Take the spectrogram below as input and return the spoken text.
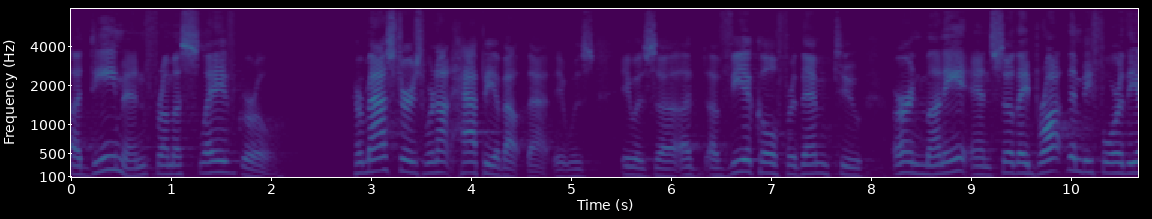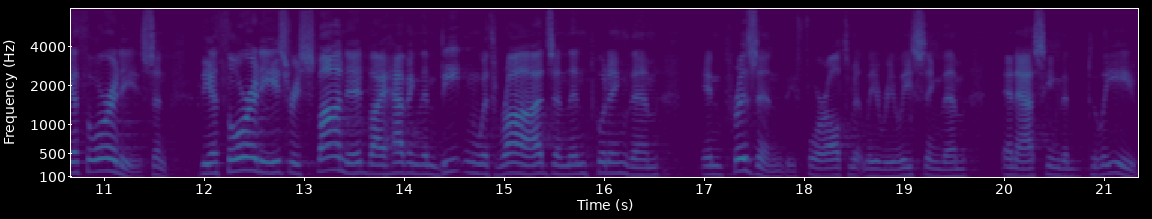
a demon from a slave girl. Her masters were not happy about that. It was, it was a, a, vehicle for them to earn money, and so they brought them before the authorities. And the authorities responded by having them beaten with rods and then putting them in prison before ultimately releasing them and asking them to leave.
